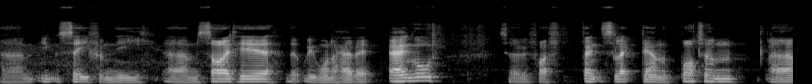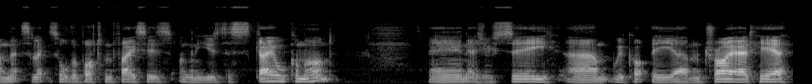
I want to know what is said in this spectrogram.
um, you can see from the um, side here that we want to have it angled. So if I fence select down the bottom um, that selects all the bottom faces I'm going to use the scale command. And as you see um, we've got the um, triad here.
